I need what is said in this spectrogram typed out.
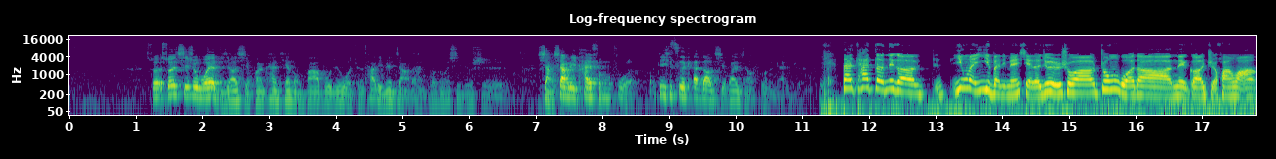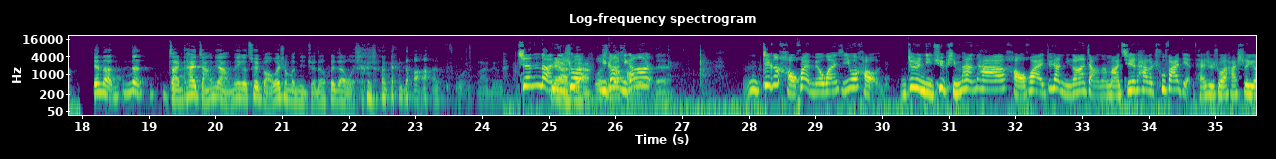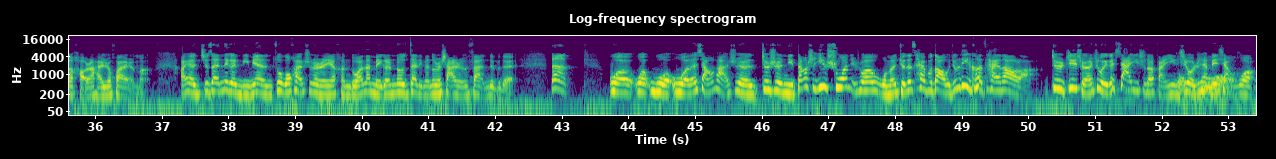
所以，所以其实我也比较喜欢看《天龙八部》，就是我觉得它里面讲的很多东西就是想象力太丰富了。第一次看到奇幻小说的感觉。但他的那个英文译本里面写的就是说中国的那个《指环王》，天哪，那展开讲讲那个翠宝，为什么你觉得会在我身上看到阿紫？我从来没有。真的，你说、你刚你刚刚这跟好坏没有关系，因为好就是你去评判他好坏，就像你刚刚讲的嘛，其实他的出发点才是说他是一个好人还是坏人嘛。而且就在那个里面做过坏事的人也很多，那每个人都在里面都是杀人犯，对不对？那我我我我的想法是，就是你当时一说，你说我们绝对猜不到，我就立刻猜到了。就是这首先是我一个下意识的反应，其实我之前没想过。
